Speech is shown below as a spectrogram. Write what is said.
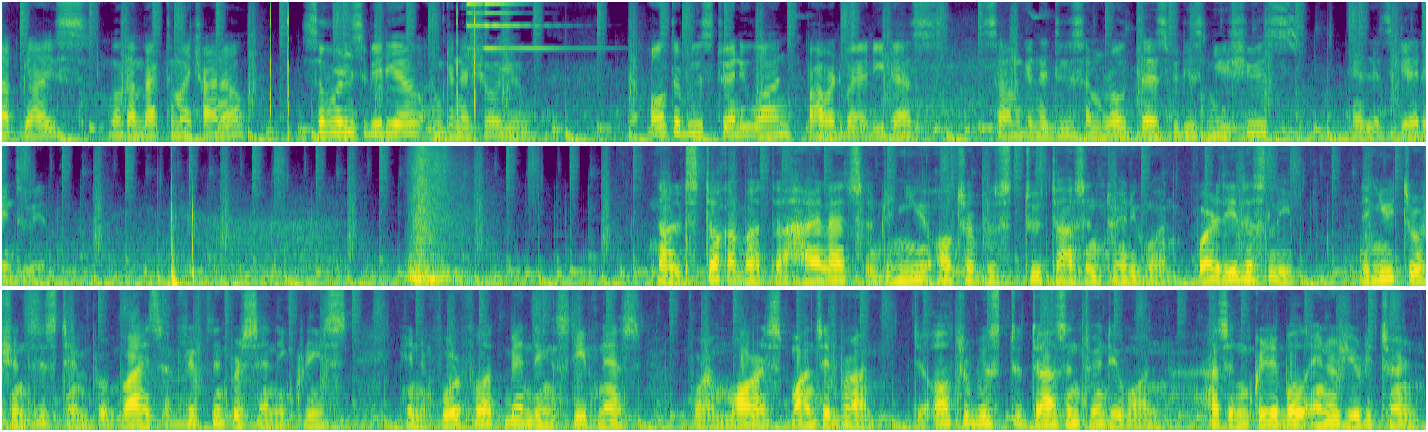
up guys? Welcome back to my channel. So for this video i'm gonna show you the ultra boost 21 powered by adidas. So i'm gonna do some road tests with these new shoes and let's get into it. Now let's talk about the highlights of the new ultra boost 2021 for adidas leap the new torsion system provides a 15% increase in forefoot bending stiffness for a more responsive run. The Ultra Boost 2021 has an incredible energy return.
